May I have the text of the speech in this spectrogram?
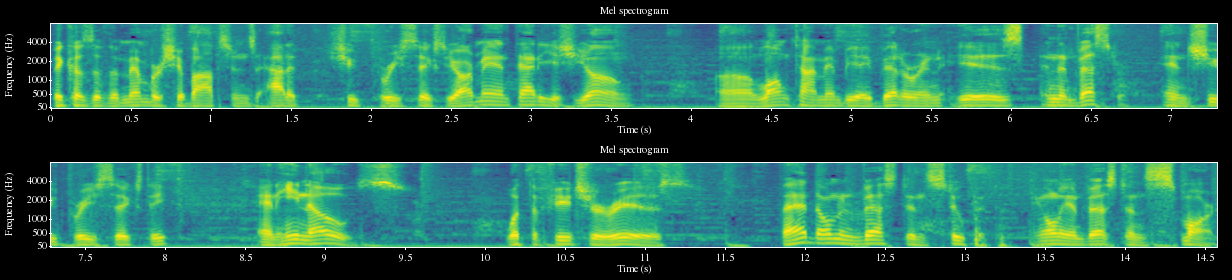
because of the membership options out at Shoot 360. Our man Thaddeus Young, uh, longtime NBA veteran, is an investor in Shoot 360, and he knows what the future is. Thad don't invest in stupid. He only invests in smart.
